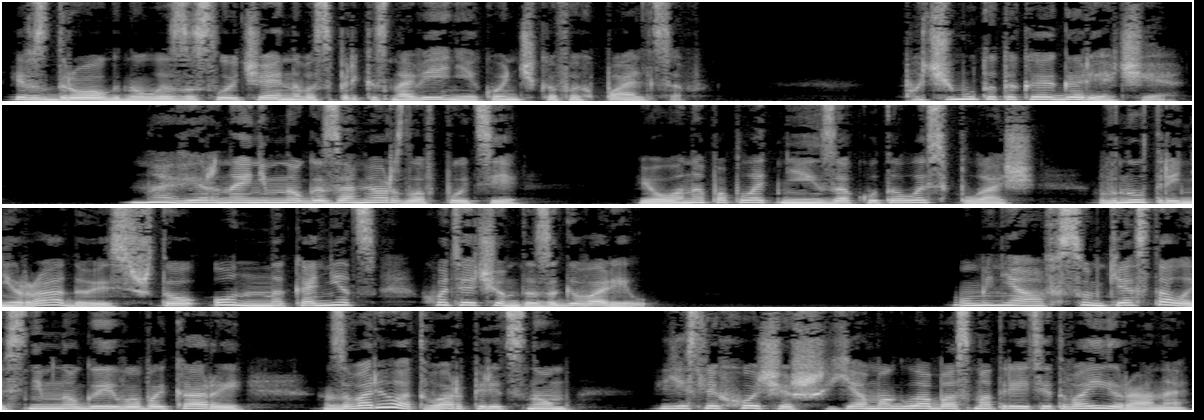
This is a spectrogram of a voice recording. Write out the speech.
и вздрогнул из-за случайного соприкосновения кончиков их пальцев. «Почему ты такая горячая?» «Наверное, немного замерзла в пути». Иона поплотнее закуталась в плащ, внутренне радуясь, что он, наконец, хоть о чем-то заговорил. «У меня в сумке осталось немного ивовой коры. Заварю отвар перед сном. Если хочешь, я могла бы осмотреть и твои раны».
